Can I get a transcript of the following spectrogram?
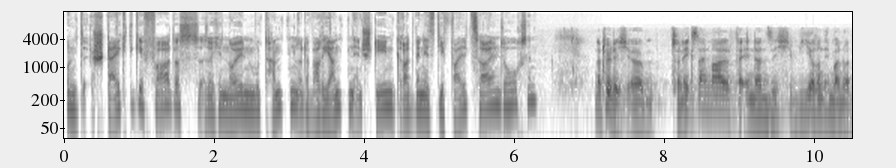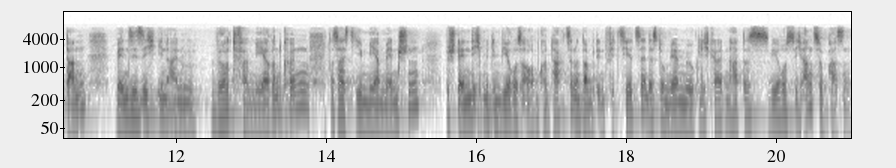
Und steigt die Gefahr, dass solche neuen Mutanten oder Varianten entstehen, gerade wenn jetzt die Fallzahlen so hoch sind? Natürlich. Ähm, zunächst einmal verändern sich Viren immer nur dann, wenn sie sich in einem Wirt vermehren können. Das heißt, je mehr Menschen beständig mit dem Virus auch im Kontakt sind und damit infiziert sind, desto mehr Möglichkeiten hat das Virus, sich anzupassen.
